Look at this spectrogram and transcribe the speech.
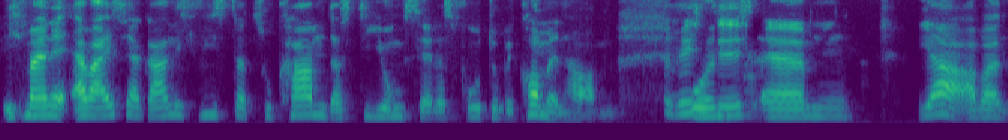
Ich meine, er weiß ja gar nicht, wie es dazu kam, dass die Jungs ja das Foto bekommen haben. Und Richtig. ähm, ja, aber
